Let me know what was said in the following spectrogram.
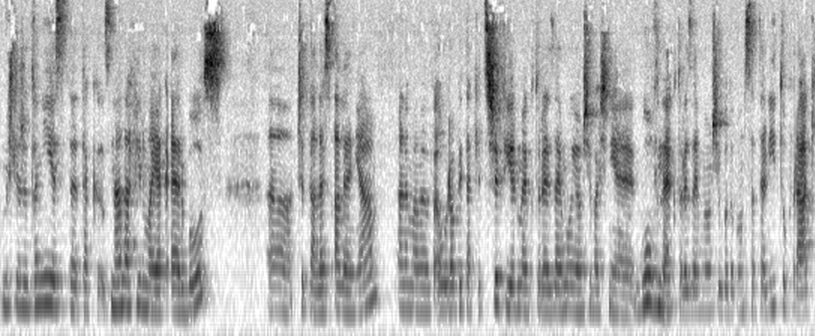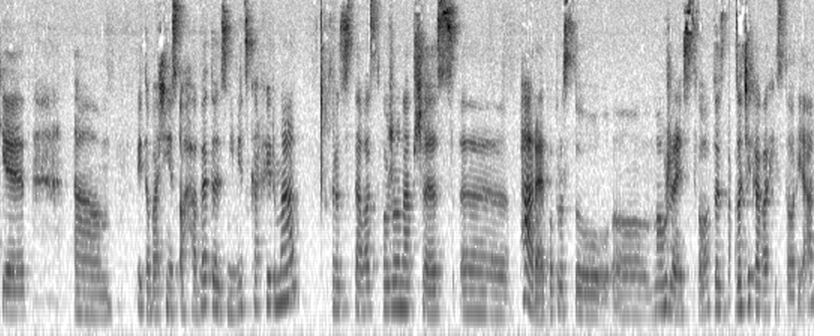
Myślę, że to nie jest tak znana firma jak Airbus czy Thales Alenia, ale mamy w Europie takie trzy firmy, które zajmują się właśnie, główne, które zajmują się budową satelitów, rakiet. Um, I to właśnie jest OHB, to jest niemiecka firma, która została stworzona przez e, parę, po prostu e, małżeństwo. To jest bardzo ciekawa historia.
